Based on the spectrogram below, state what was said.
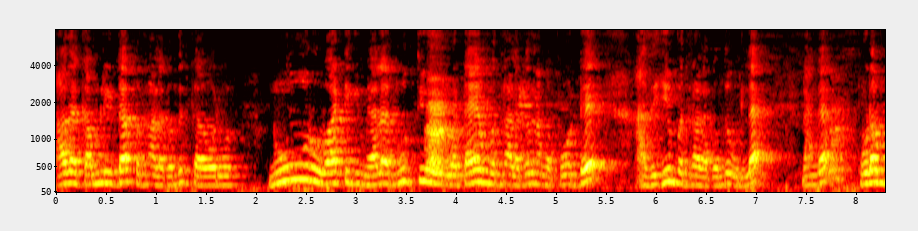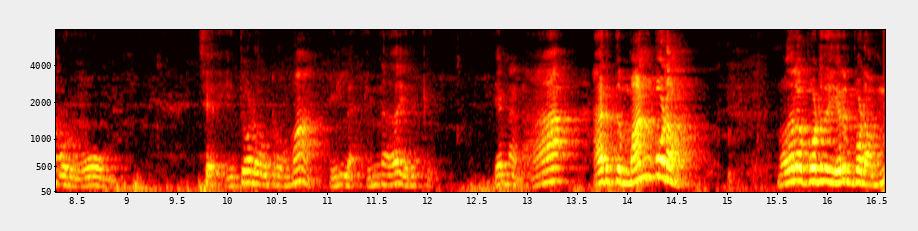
அதை கம்ப்ளீட்டாக பத்து நாளைக்கு வந்து க- ஒரு நூறு வாட்டிக்கு மேலே நூற்றி ஒரு டைம் பத்து நாளைக்கு வந்து நாங்கள் போட்டு அதையும் பத்து நாளைக்கு வந்து உள்ள நாங்கள் புடம் போடுவோம். சரி இதோட விட்டுருவோமா? இல்லை இன்னதான் இருக்குது என்னன்னா அடுத்து மண்புடம். முதல்ல போட்டது எருப்படம்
